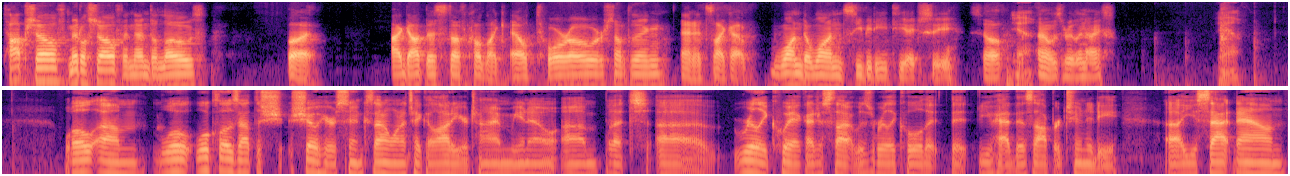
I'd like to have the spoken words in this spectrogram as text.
top shelf, middle shelf, and then the lows. But I got this stuff called like El Toro or something, and it's like a one to one CBD THC. So Yeah. that was really nice. Yeah. Well, um, we'll we'll close out the sh- show here soon because I don't want to take a lot of your time, you know. Um, but uh, really quick, I just thought it was really cool that that you had this opportunity. Uh, you sat down,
